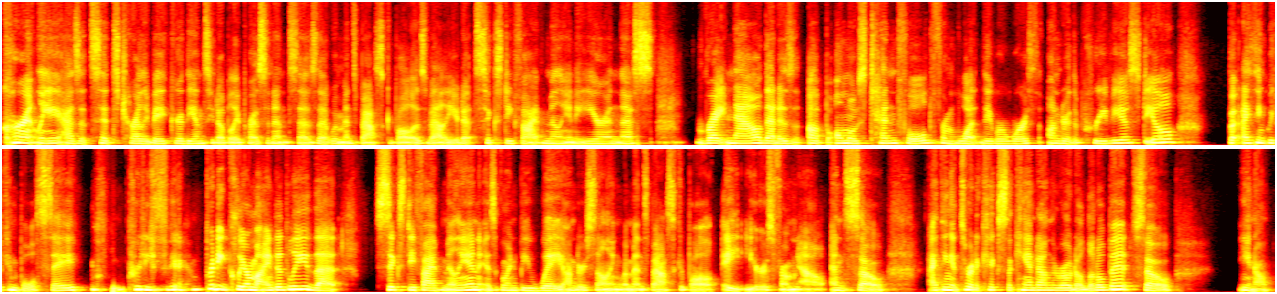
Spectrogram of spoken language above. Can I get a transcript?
currently as it sits charlie baker the ncaa president says that women's basketball is valued at 65 million a year in this. Right now that is up almost tenfold from what they were worth under the previous deal. But i think we can both say pretty pretty clear-mindedly that 65 million is going to be way underselling women's basketball 8 years from now. And so i think it sort of kicks the can down the road a little bit. So you know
